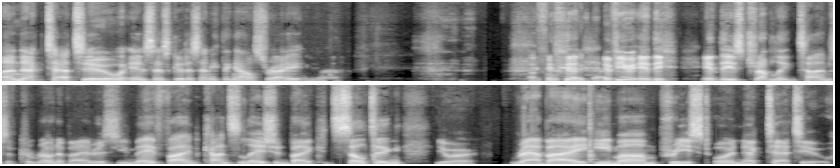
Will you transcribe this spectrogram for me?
a neck tattoo is as good as anything else, right? Yeah. If, if, you in the in these troubling times of coronavirus, you may find consolation by consulting your rabbi, imam, priest, or neck tattoo.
